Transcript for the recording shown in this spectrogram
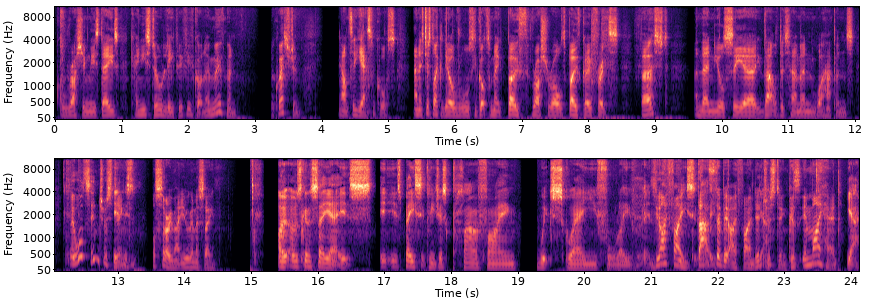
called rushing these days. Can you still leap if you've got no movement? The question. Answer yes, of course. And it's just like the old rules. You've got to make both rush rolls, both go for it first, and then you'll see uh, that'll determine what happens. So what's interesting. Oh, sorry, Matt, you were going to say. I, I was going to say, yeah, it's, it's basically just clarifying which square you fall over in. See, I find that's the bit I find interesting because in my head, Yeah.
